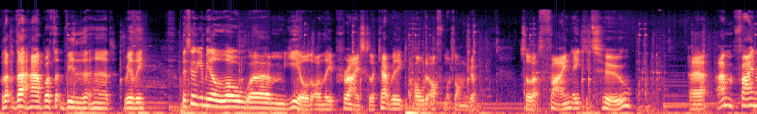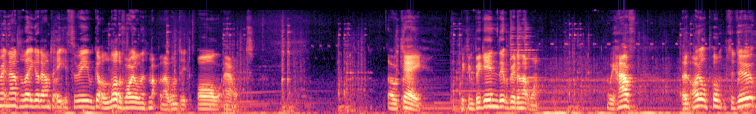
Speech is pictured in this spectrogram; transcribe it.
Was that that hard? Was that really that hard? Really? This is going to give me a low um, yield on the price because I can't really hold it off much longer. So that's fine. 82. Uh, I'm fine right now to let it go down to 83. We've got a lot of oil on this map and I want it all out. Okay. We can begin the upgrade on that one. We have an oil pump to do.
